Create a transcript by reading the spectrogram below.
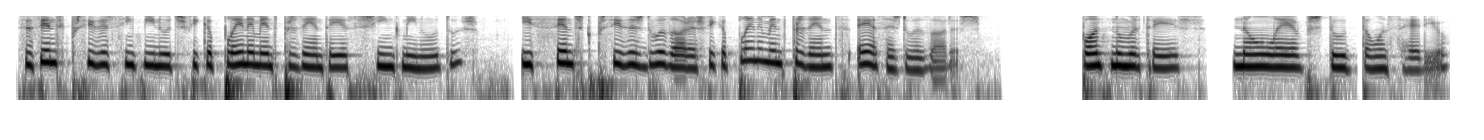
Se sentes que precisas de 5 minutos, fica plenamente presente a esses 5 minutos. E se sentes que precisas de duas horas, fica plenamente presente a essas duas horas. Ponto número 3. Não leves tudo tão a sério.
